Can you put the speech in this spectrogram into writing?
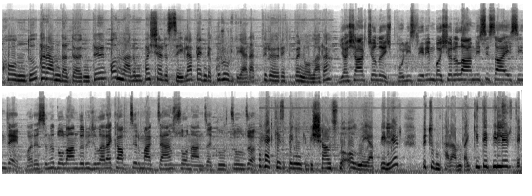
kondu. Param da döndü. Onların başarısıyla ben de gurur duyarak bir öğretmen olarak Yaşar Çalış polislerin başarılı hamlesi sayesinde parasını dolandırıcılara kaptırmaktan son anda kurtuldu. herkes benim gibi şanslı olmayabilir. Bütün param da gidebilirdi.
